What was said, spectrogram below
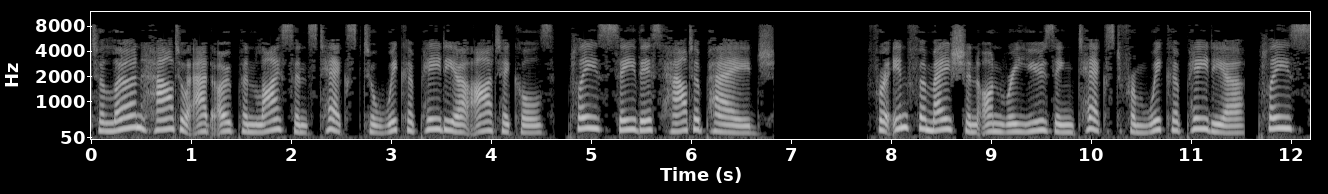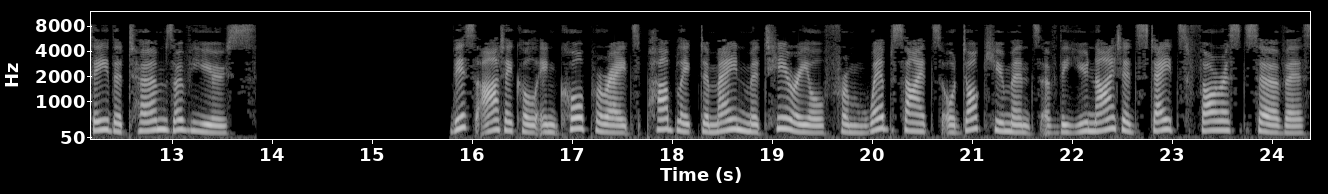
To learn how to add open license text to Wikipedia articles, please see this How to page. For information on reusing text from Wikipedia, please see the terms of use. This article incorporates public domain material from websites or documents of the United States Forest Service.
